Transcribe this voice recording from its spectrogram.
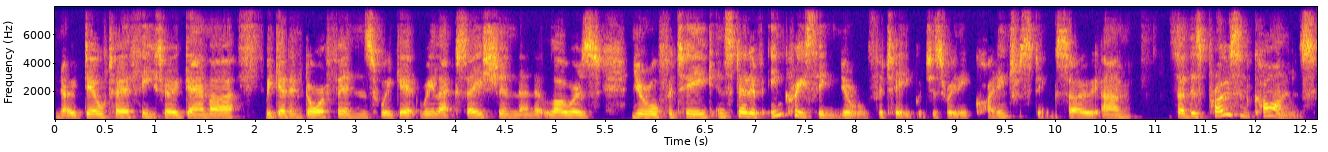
you know, delta, theta, gamma. We get endorphins. We get relaxation, and it lowers neural fatigue instead of increasing neural fatigue, which is really quite interesting. So, um, so there's pros and cons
